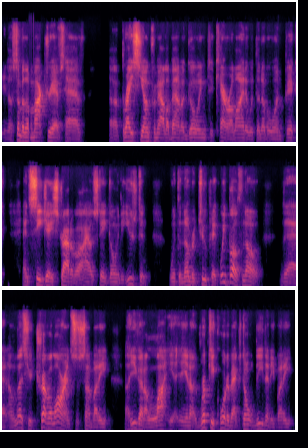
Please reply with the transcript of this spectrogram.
you know some of the mock drafts have uh, Bryce Young from Alabama going to Carolina with the number one pick, and C.J. Stroud of Ohio State going to Houston with the number two pick. We both know that unless you're Trevor Lawrence or somebody, uh, you got a lot. You know, rookie quarterbacks don't lead anybody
